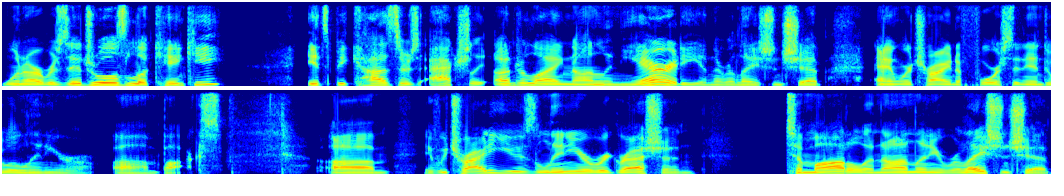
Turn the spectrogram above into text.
when our residuals look hinky, it's because there's actually underlying nonlinearity in the relationship and we're trying to force it into a linear um, box. Um, if we try to use linear regression to model a nonlinear relationship,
